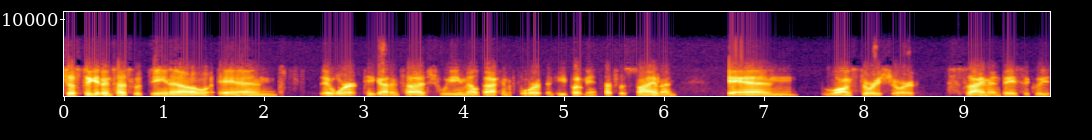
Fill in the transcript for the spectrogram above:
just to get in touch with Dino and it worked. He got in touch. We emailed back and forth, and he put me in touch with Simon. And long story short, Simon basically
